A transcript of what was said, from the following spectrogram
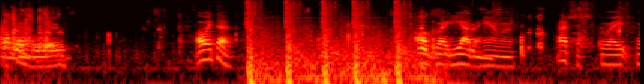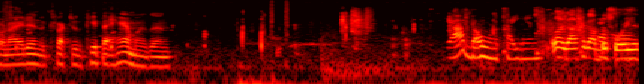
God bless you. Weird. Oh, right there. Oh, great, he has a hammer. That's just great for I didn't expect to keep the hammers in. Yeah, I don't want to fight him. Oh my gosh, I got Bush Warrior.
